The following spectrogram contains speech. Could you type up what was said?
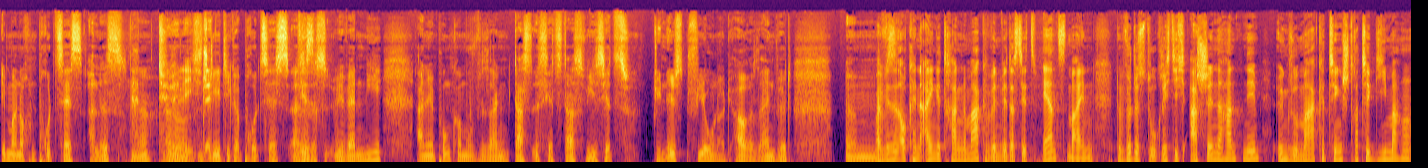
immer noch ein Prozess alles. Ne? Natürlich. Also ein stetiger Prozess. Also wir, das, wir werden nie an den Punkt kommen, wo wir sagen, das ist jetzt das, wie es jetzt die nächsten 400 Jahre sein wird. Ähm, Weil wir sind auch keine eingetragene Marke. Wenn wir das jetzt ernst meinen, dann würdest du richtig Asche in der Hand nehmen, irgendwo Marketingstrategie machen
